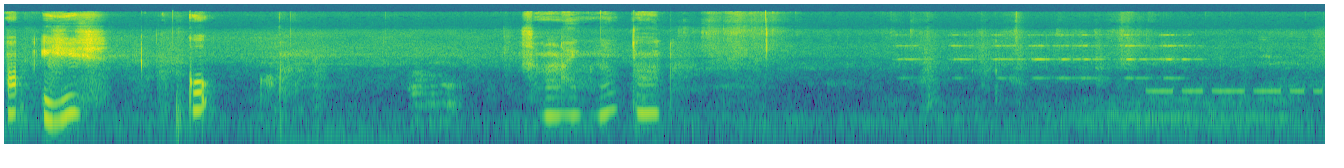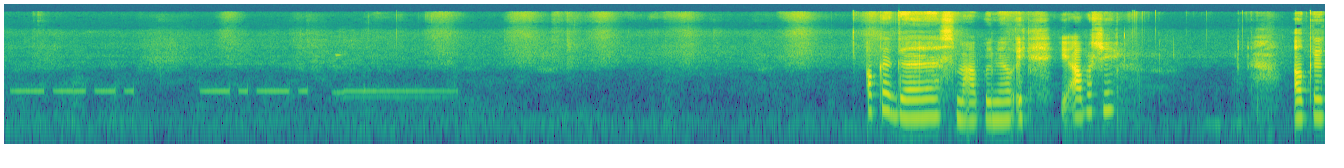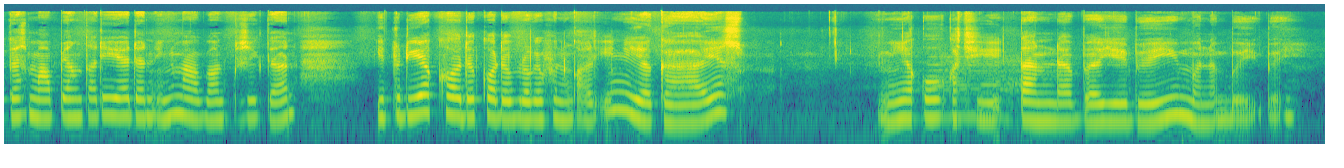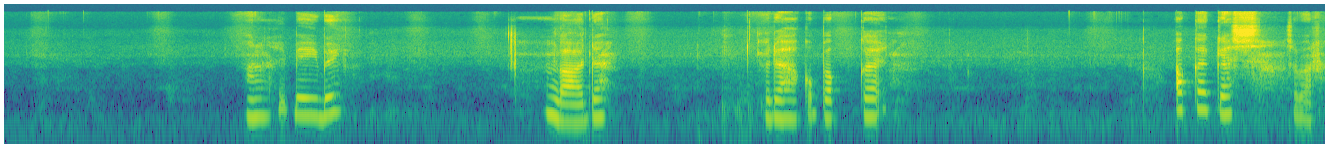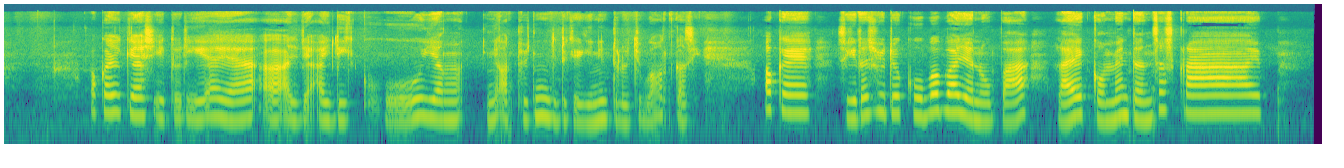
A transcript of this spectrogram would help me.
Oh, ih. Kok Oke guys, maafin ya. Eh, ya apa sih? Oke guys, maaf yang tadi ya dan ini maaf banget fisik dan itu dia kode-kode brokeven kali ini ya guys. Ini aku kasih tanda bayi-bayi, mana bayi-bayi? Mana sih bayi-bayi? Enggak ada. Udah aku pakai Oke okay, guys, sabar. Oke okay, guys, itu dia ya uh, ID ID ku yang ini outfitnya jadi kayak gini tuh lucu banget kasih. Oke, segitu videoku. Bye bye. Jangan lupa like, comment, dan subscribe.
